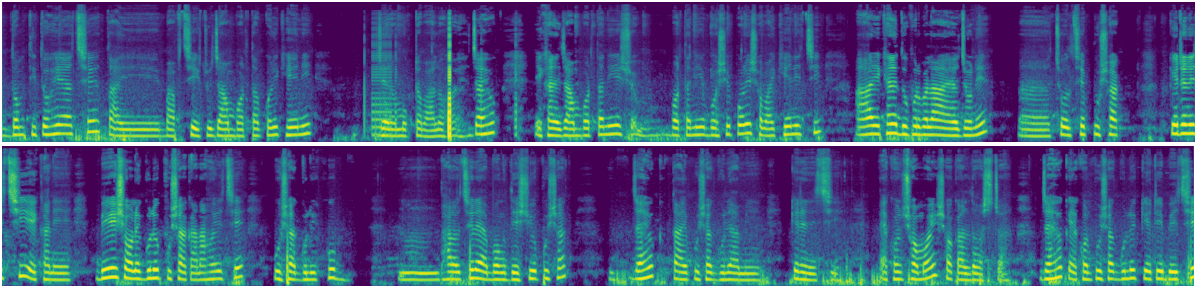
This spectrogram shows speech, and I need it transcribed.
একদম তিতো হয়ে আছে, তাই ভাবছি একটু জাম ভর্তা করে খেয়ে নিই, যেন মুখটা ভালো হয়। যাই হোক, এখানে জাম ভর্তা নিয়ে ভর্তা নিয়ে বসে পড়ে সবাই খেয়ে নিচ্ছি। আর এখানে দুপুরবেলা আয়োজনে চলছে পোশাক কেটে নিচ্ছি। এখানে বেশ অনেকগুলো পোশাক আনা হয়েছে। পোশাকগুলি খুব ভালো ছিল এবং দেশীয় পোশাক। যাই হোক, তাই পোশাকগুলি আমি কেটে নিচ্ছি। এখন সময় সকাল দশটা। যাই হোক, এখন পোশাকগুলি কেটে বেছে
